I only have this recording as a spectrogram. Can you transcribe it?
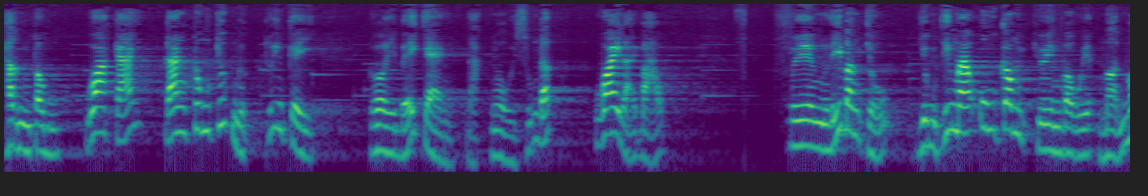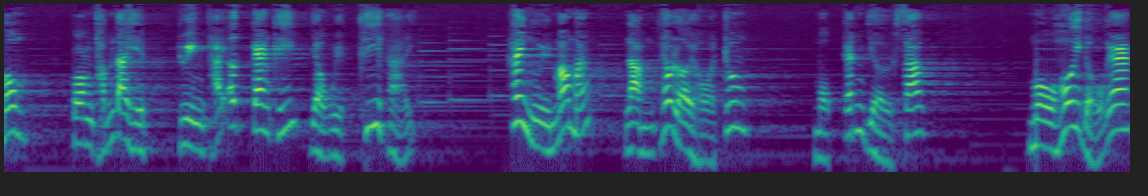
thần tùng, hoa cái đang trung trước ngực Thuyên Kỳ, rồi bể chàng đặt ngồi xuống đất, quay lại bảo. Phiền Lý Ban Chủ dùng thiên ma u công truyền vào huyệt mệnh môn, còn Thẩm Đại Hiệp truyền thái ất can khí vào huyệt khí hải. Hai người máu mắn làm theo lời họ trương. Một canh giờ sau, mồ hôi đổ ra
